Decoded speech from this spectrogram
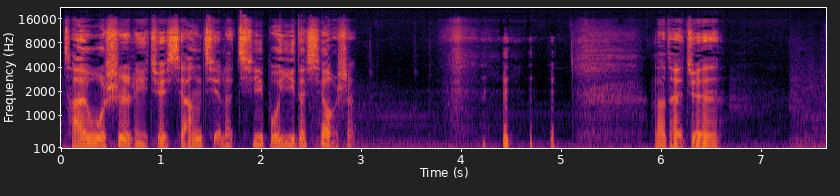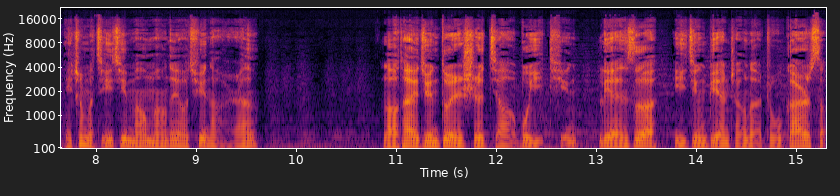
财务室里却响起了戚不易的笑声：“ 老太君，你这么急急忙忙的要去哪儿啊？”老太君顿时脚步一停，脸色已经变成了竹竿色。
